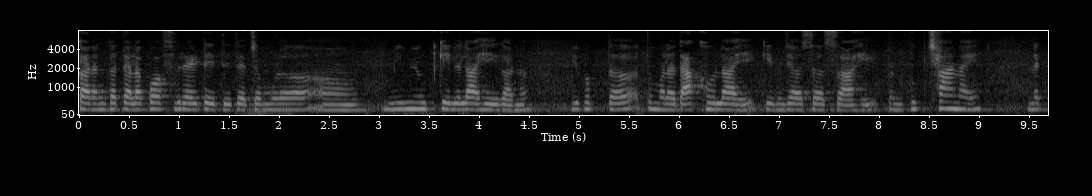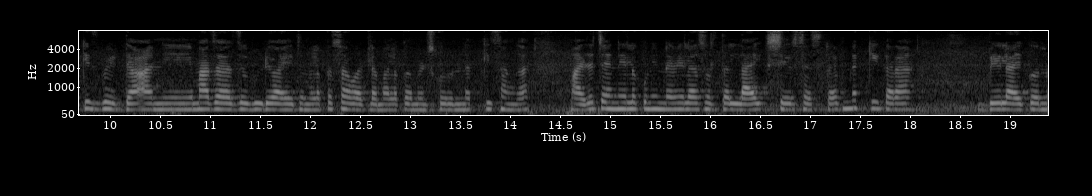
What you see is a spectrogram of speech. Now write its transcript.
कारण का त्याला कॉफीराईट येते त्याच्यामुळं मी म्यूट केलेलं आहे हे गाणं. मी फक्त तुम्हाला दाखवलं आहे की म्हणजे असं असं आहे. पण खूप छान आहे. नक्कीच भेट द्या. आणि माझा जो व्हिडिओ आहे तुम्हाला कसा वाटला मला कमेंट्स करून नक्की सांगा. माझ्या चॅनेलला कोणी नवीन असेल तर लाईक शेअर सबस्क्राईब नक्की करा. बेल आयकॉन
